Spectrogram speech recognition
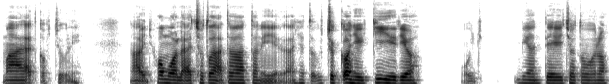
már lehet kapcsolni. Na, hogy hamar lehet csatornát váltani, látjátok, csak annyi, hogy kiírja, hogy milyen tévé csatorna.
